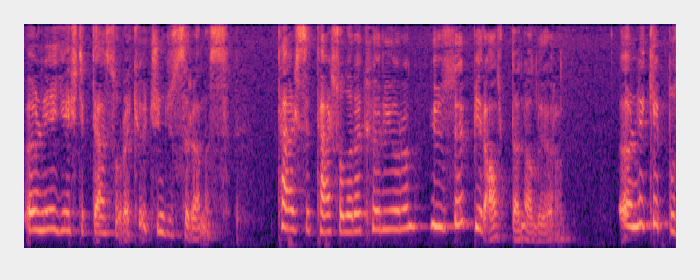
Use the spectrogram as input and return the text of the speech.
Örneğe geçtikten sonraki üçüncü sıramız. Tersi ters olarak örüyorum. Yüzü bir alttan alıyorum. Örnek hep bu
